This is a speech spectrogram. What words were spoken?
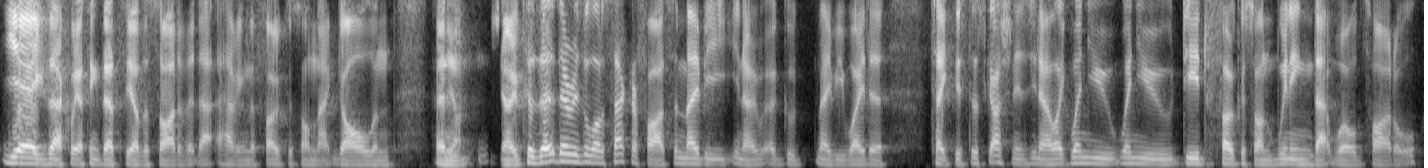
Yeah, exactly. I think that's the other side of it, that having the focus on that goal and and Yeah. you know because there, there is a lot of sacrifice and maybe you know a good maybe way to take this discussion is you know like when you when you did focus on winning that world title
